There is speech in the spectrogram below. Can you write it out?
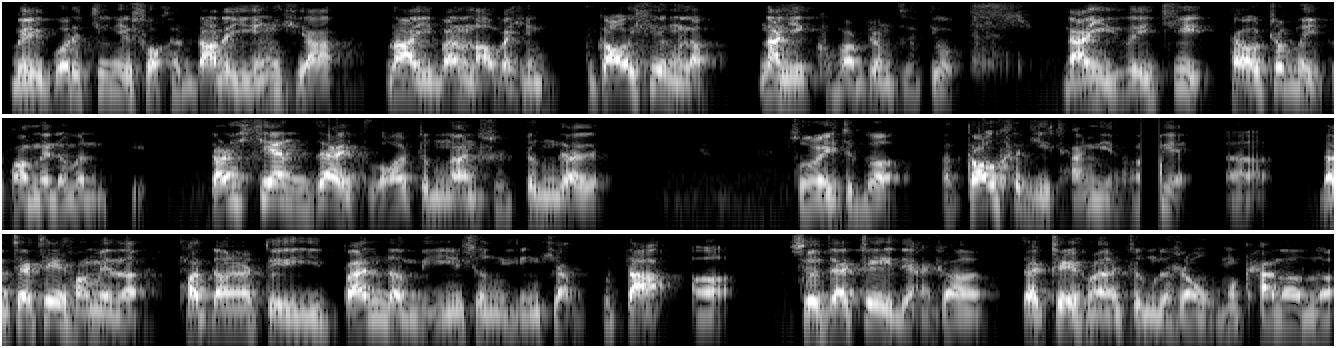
美国的经济受很大的影响，那一般老百姓不高兴了，那你恐怕政策就难以为继。还有这么一个方面的问题。当然，现在主要争端是争在所谓这个高科技产品方面，啊。那在这方面呢，它当然对一般的民生影响不大啊，所以在这一点上，在这方面争的上，我们看到呢，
